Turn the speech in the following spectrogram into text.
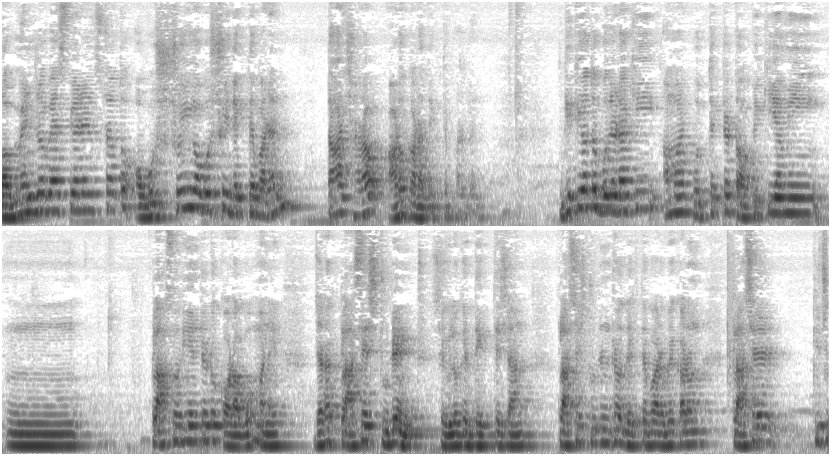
গভর্নমেন্ট জব অ্যাসপিয়ারেন্সটা তো অবশ্যই অবশ্যই দেখতে পারেন। তাছাড়াও আরও কারা দেখতে পারবেন? দ্বিতীয়ত বলে রাখি, আমার প্রত্যেকটা টপিকই আমি ক্লাস ওরিয়েন্টেডও করাবো। মানে যারা ক্লাসের স্টুডেন্ট সেগুলোকে দেখতে চান ক্লাসের স্টুডেন্টরাও দেখতে পারবে। কারণ ক্লাসের কিছু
